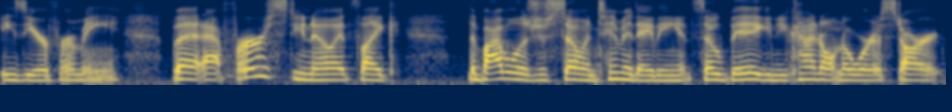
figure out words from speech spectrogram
easier for me. But at first, you know, it's like the Bible is just so intimidating. It's so big, and you kind of don't know where to start.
